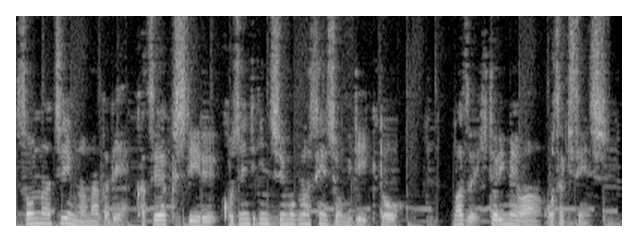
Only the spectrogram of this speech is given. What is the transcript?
そんなチームの中で活躍している個人的に注目の選手を見ていくと、まず1人目は尾崎選手。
